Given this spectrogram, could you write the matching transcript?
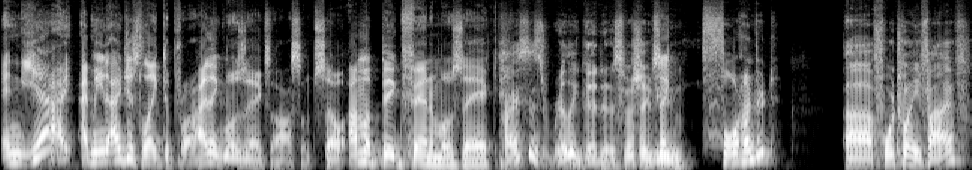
And yeah, I, I mean, I just like the pro. I think Mosaic's awesome. So I'm a big fan of Mosaic. Price is really good, especially if It's you like 400. Uh, four twenty five.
